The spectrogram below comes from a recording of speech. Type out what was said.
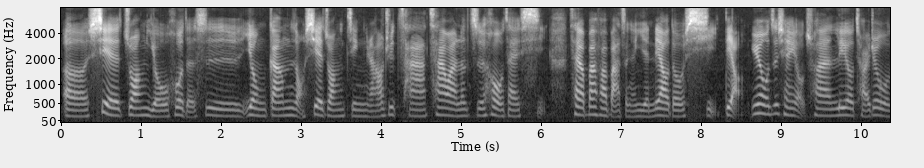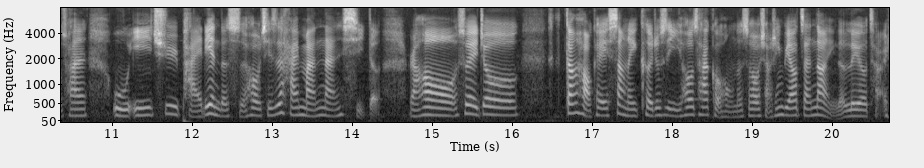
呃，卸妆油或者是用刚那种卸妆巾，然后去擦，擦完了之后再洗，才有办法把整个颜料都洗掉。因为我之前有穿 leotard，就我穿五一去排练的时候，其实还蛮难洗的。然后所以就刚好可以上了一课，就是以后擦口红的时候，小心不要沾到你的 leotard，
